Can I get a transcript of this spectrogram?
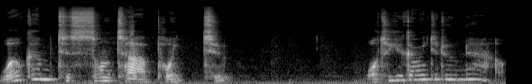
Welcome to Sontar Point 2. What are you going to do now?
